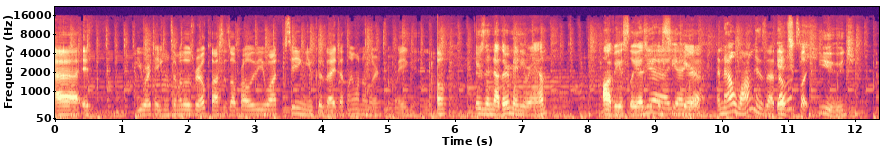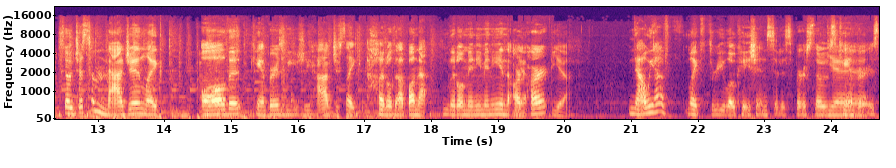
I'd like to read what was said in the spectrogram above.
uh, if you are taking some of those rail classes, I'll probably be watch- seeing you because I definitely want to learn from Megan. oh there's another mini ramp obviously as you can see here Yeah. And how long is that? That it's looks like huge. So just imagine like all the campers we usually have just like huddled up on that little mini mini in the art Yeah. park. yeah. Now we have like three locations to disperse those Yeah. campers.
